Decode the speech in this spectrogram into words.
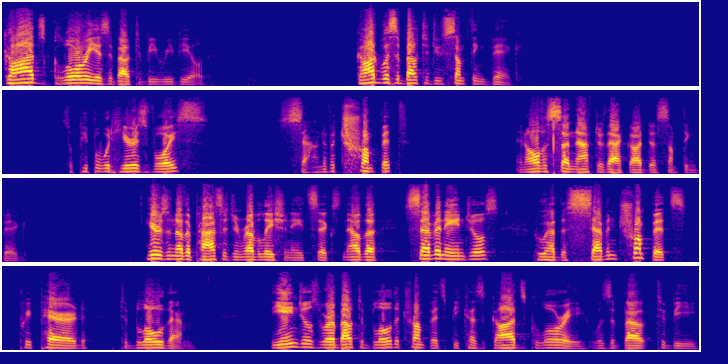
God's glory is about to be revealed. God was about to do something big. So people would hear his voice, sound of a trumpet, and all of a sudden after that, God does something big. Here's another passage in Revelation 8 6. Now the seven angels who had the seven trumpets prepared to blow them. The angels were about to blow the trumpets because God's glory was about to be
